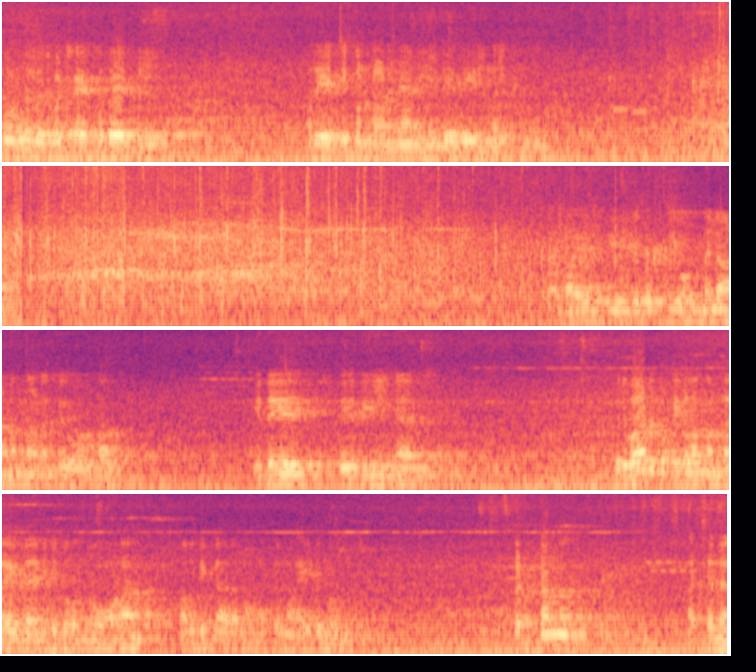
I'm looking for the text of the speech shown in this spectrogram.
കൂടുതൽ ഒരുപക്ഷെ ഹൃദയത്തിൽ അത് ഏറ്റിക്കൊണ്ടാണ് ഞാൻ ഈ വേദിയിൽ നിൽക്കുന്നത്. രണ്ടായിരത്തി ഇരുപത്തി ഒന്നിലാണെന്നാണ് എന്റെ ഓർമ്മ. ഇതേ വേദിയിൽ ഞാൻ ഒരുപാട് കുട്ടികളൊന്നും ഉണ്ടായില്ല. എനിക്ക് തോന്നുന്നു ഓണ അവധിക്കാലമോ മറ്റുമായിരുന്നു പെട്ടെന്ന് അച്ഛന്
